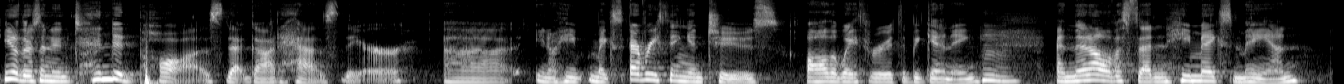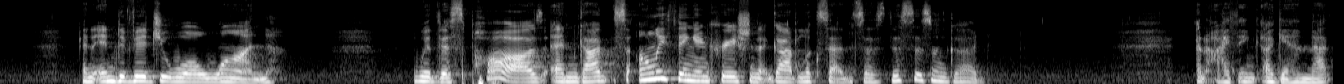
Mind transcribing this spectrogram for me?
you know, there's an intended pause that God has there. Uh, you know, he makes everything in twos all the way through at the beginning. Hmm. And then all of a sudden, he makes man, an individual one with this pause, and God's the only thing in creation that God looks at and says, This isn't good. And I think again that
